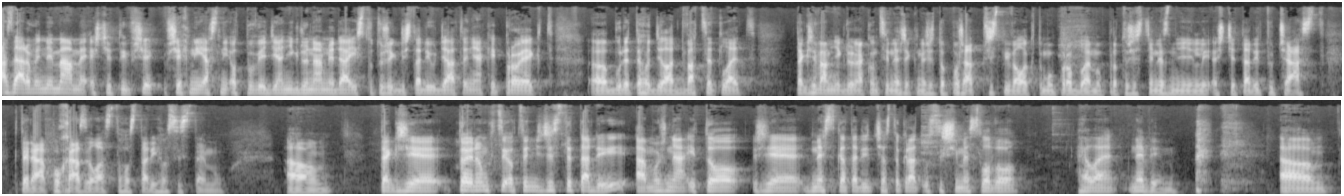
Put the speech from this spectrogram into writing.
A zároveň nemáme ještě ty vše, všechny jasné odpovědi a nikdo nám nedá jistotu, že když tady uděláte nějaký projekt, uh, budete ho dělat 20 let, takže vám někdo na konci neřekne, že to pořád přispívalo k tomu problému, protože jste nezměnili ještě tady tu část, která pocházela z toho starého systému. Um, takže to jenom chci ocenit, že jste tady a možná i to, že dneska tady častokrát uslyšíme slovo hele, nevím. um,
